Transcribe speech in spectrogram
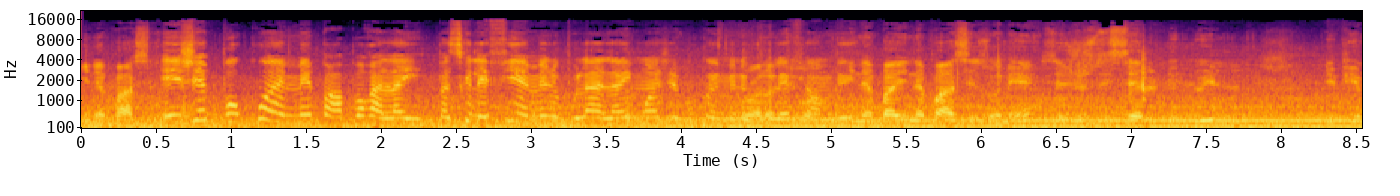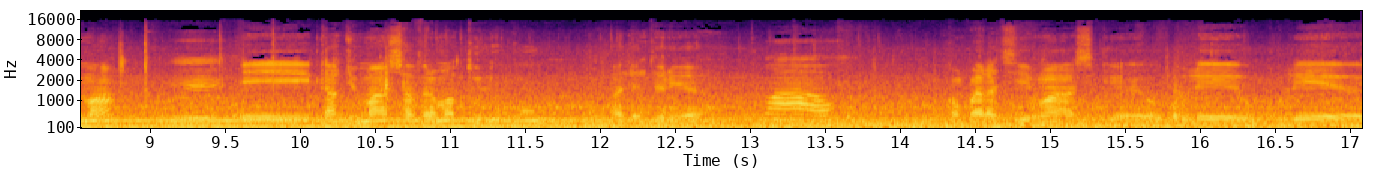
il n'est pas assaisonné. Et j'ai beaucoup aimé par rapport à l'ail. Parce que les filles aimaient le poulet à l'ail, moi j'ai beaucoup aimé le Voilà, poulet flambé. Il n'est pas, il n'est pas assaisonné, c'est juste du sel, de l'huile, du piment. Hmm, Et quand tu manges, ça a vraiment tout le goût à l'intérieur. Waouh. Comparativement à ce que, au poulet. Au poulet euh,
